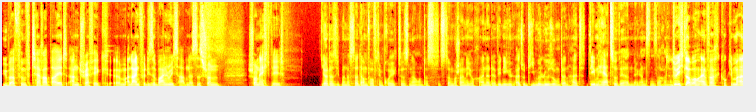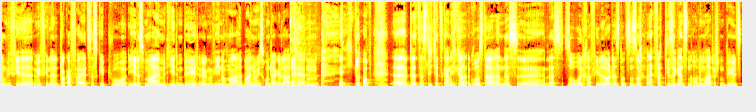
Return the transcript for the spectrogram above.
über 5 Terabyte an Traffic ähm, allein für diese Binaries haben. Das ist schon schon echt wild. Ja, da sieht man, dass da Dampf auf dem Projekt ist, ne? Und das ist dann wahrscheinlich auch einer der wenigen, also die Lösung, dann halt dem Herr zu werden, der ganzen Sache. Ne? Du, ich glaube auch einfach, guck dir mal an, wie viele, wie viele Docker-Files es gibt, wo jedes Mal mit jedem Bild irgendwie nochmal alle Binaries runtergeladen werden. ich glaube, äh, das, das liegt jetzt gar nicht groß daran, dass, äh, dass so ultra viele Leute es nutzen, sondern einfach diese ganzen automatischen Builds,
